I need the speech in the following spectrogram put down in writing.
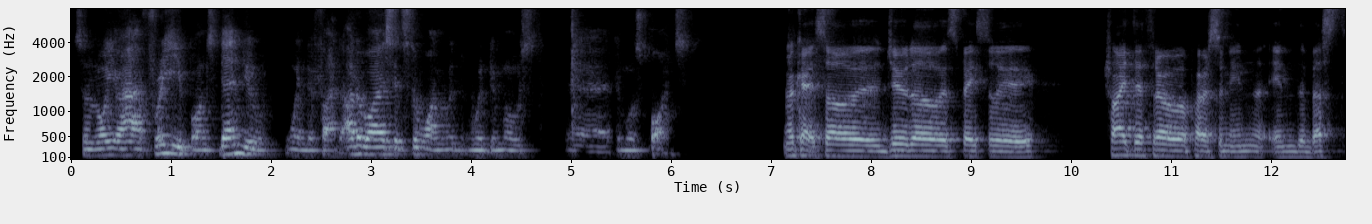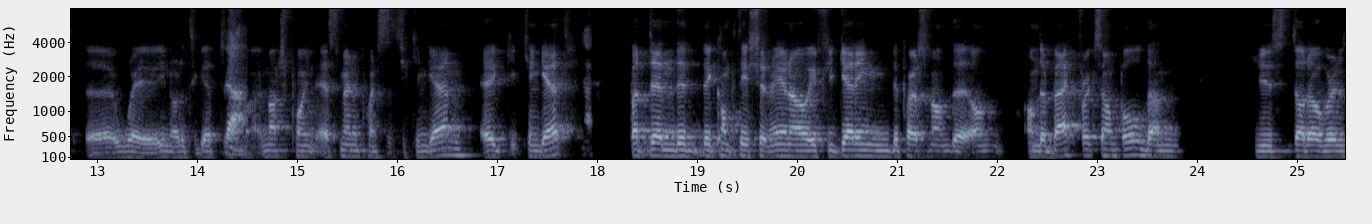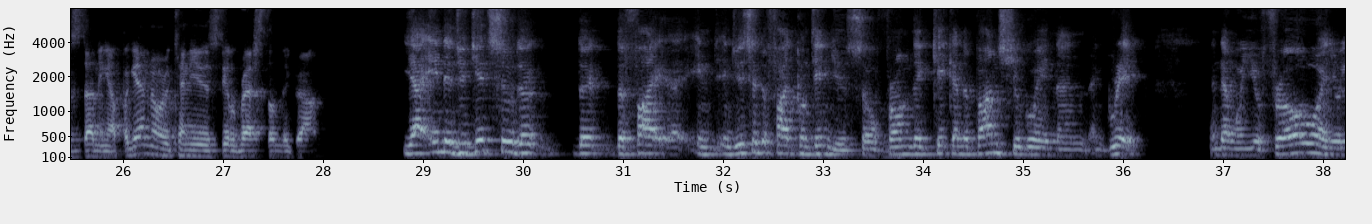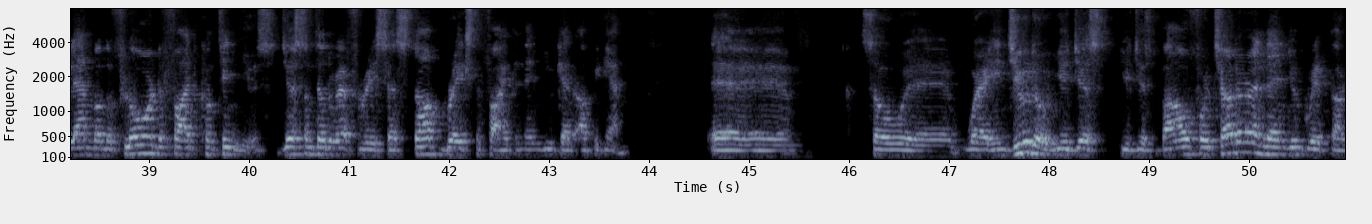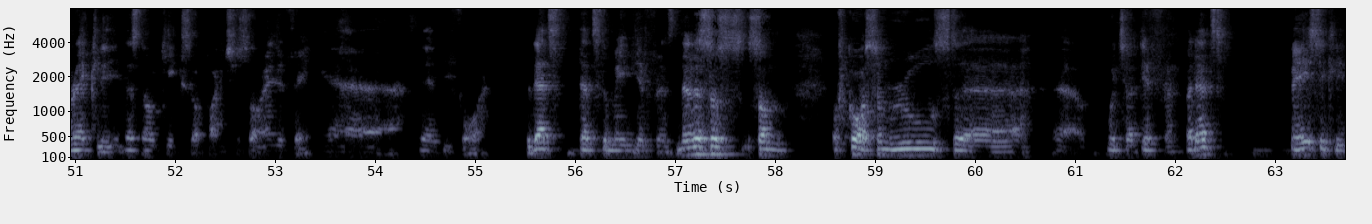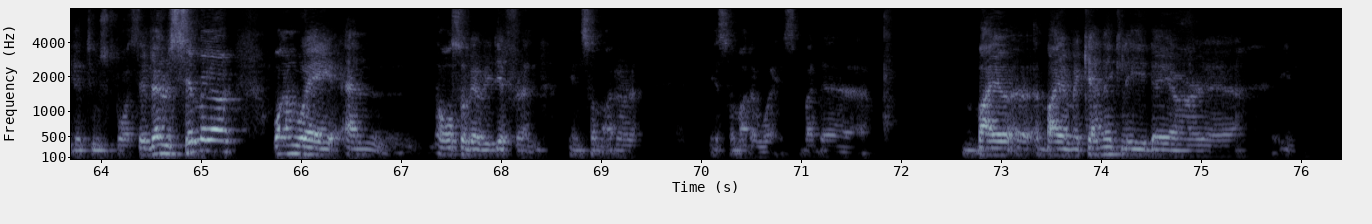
So when you have three points, then you win the fight. Otherwise, it's the one with, with the most uh, the most points. Okay, so judo is basically try to throw a person in in the best uh, way in order to get yeah. as much point as many points as you can get uh, can get. Yeah. But then the, the competition, you know, if you're getting the person on the on on their back, for example, then you start over and standing up again, or can you still rest on the ground? Yeah, in the jiu-jitsu, the the the fight uh, in, in jiu-jitsu the fight continues. So from the kick and the punch, you go in and, and grip, and then when you throw and you land on the floor, the fight continues just until the referee says stop, breaks the fight, and then you get up again. Uh, so uh, where in judo you just you just bow for each other and then you grip directly. There's no kicks or punches or anything uh, before. So that's that's the main difference. then there's also some, of course, some rules uh, uh, which are different, but that's basically the two sports. They're very similar one way and also very different in some other in some other ways. But uh, bio biomechanically, they are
